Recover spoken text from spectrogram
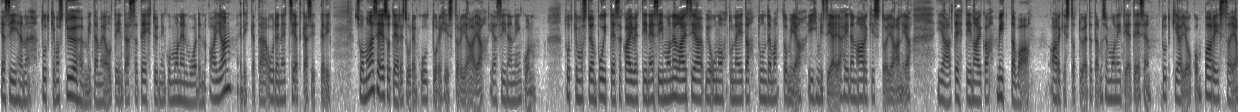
ja siihen tutkimustyöhön, mitä me oltiin tässä tehty niin kuin monen vuoden ajan. Eli tämä uuden etsijät käsitteli suomalaisen esoteerisuuden kulttuurihistoriaa ja, ja siinä niin kuin tutkimustyön puitteissa kaivettiin esiin monenlaisia jo unohtuneita, tuntemattomia ihmisiä ja heidän arkistojaan ja, ja tehtiin aika mittavaa arkistotyötä tämmöisen monitieteisen tutkijajoukon parissa. Ja,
